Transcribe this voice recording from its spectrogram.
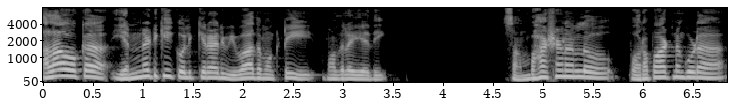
అలా ఒక ఎన్నటికీ కొలిక్కిరాని వివాదం ఒకటి మొదలయ్యేది. సంభాషణల్లో పొరపాటున కూడా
